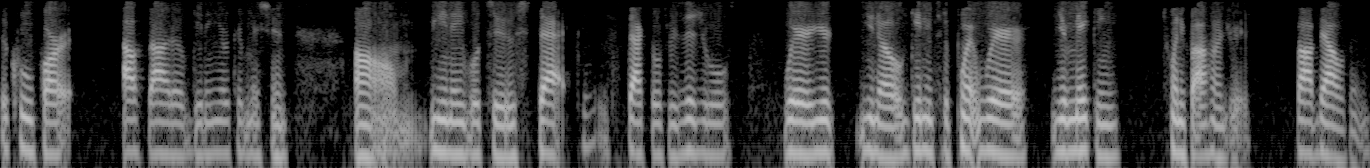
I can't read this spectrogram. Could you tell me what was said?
the cool part outside of getting your commission, um, being able to stack stack those residuals where you're, you know, getting to the point where you're making twenty five hundred, five thousand,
